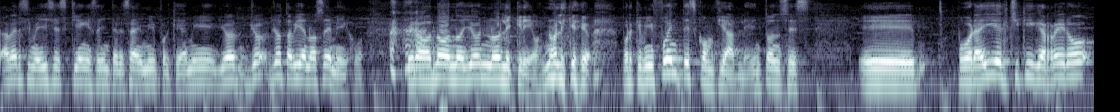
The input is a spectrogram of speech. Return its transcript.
a ver si me dices quién está interesado en mí, porque a mí, yo, yo, yo todavía no sé, me dijo, pero no, no, yo no le creo, no le creo, porque mi fuente es confiable, entonces, eh, por ahí el Chiqui Guerrero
